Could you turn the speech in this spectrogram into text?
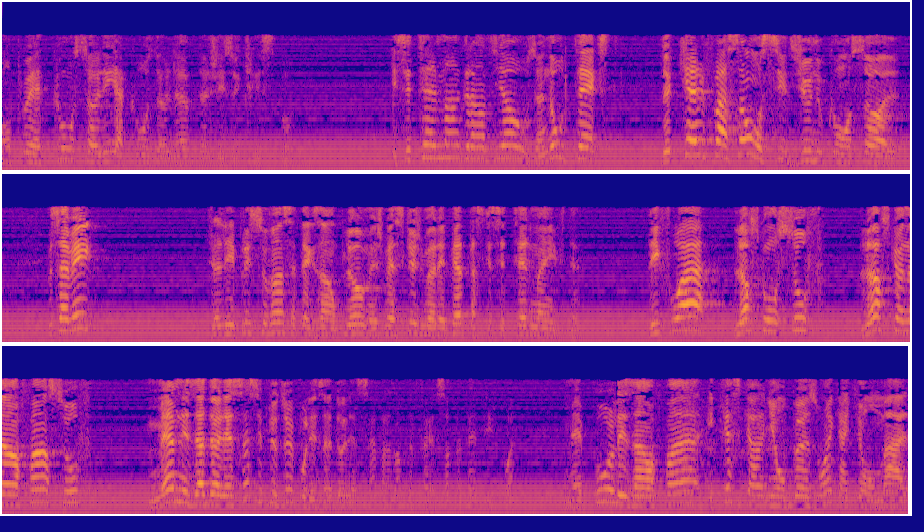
on peut être consolé à cause de l'œuvre de Jésus-Christ. Et c'est tellement grandiose. Un autre texte. De quelle façon aussi Dieu nous console? Vous savez, je l'ai pris souvent cet exemple-là, mais je m'excuse, je me répète parce que c'est tellement évident. Des fois, lorsqu'on souffre, lorsqu'un enfant souffre, même les adolescents, c'est plus dur pour les adolescents, par exemple, de faire ça peut-être des fois. Mais pour les enfants, et qu'est-ce qu'ils ont besoin quand ils ont mal?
